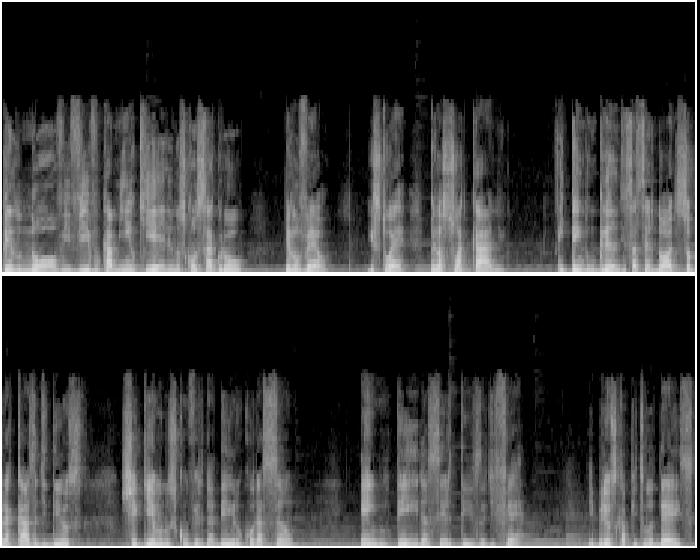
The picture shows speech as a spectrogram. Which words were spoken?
pelo novo e vivo caminho que ele nos consagrou, pelo véu, isto é, pela sua carne, e tendo um grande sacerdote sobre a casa de Deus, cheguemos-nos com verdadeiro coração, em inteira certeza de fé. Hebreus capítulo 10,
